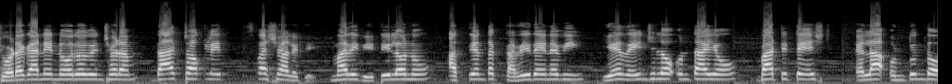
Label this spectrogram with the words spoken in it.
చూడగానే నోరూరించడం డార్క్ చాక్లెట్ స్పెషాలిటీ. మరి వీటిలోనూ అత్యంత ఖరీదైనవి ఏ రేంజ్లో ఉంటాయో వాటి టేస్ట్ ఎలా ఉంటుందో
